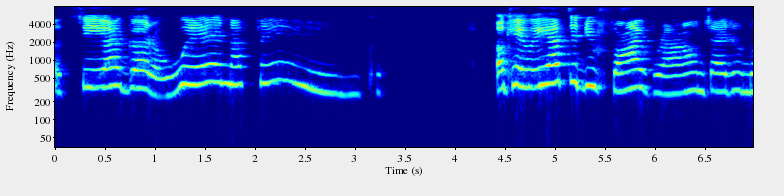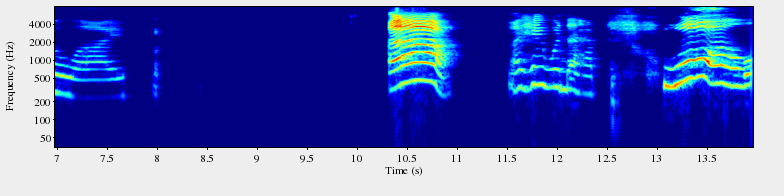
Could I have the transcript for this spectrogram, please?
Let's see, I gotta win, I think. Okay, we have to do five rounds. I don't know why. Ah! I hate when that happens. Whoa!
